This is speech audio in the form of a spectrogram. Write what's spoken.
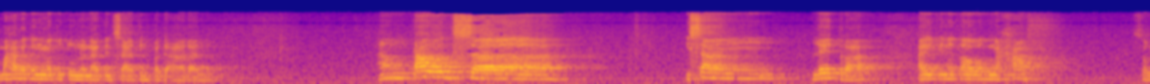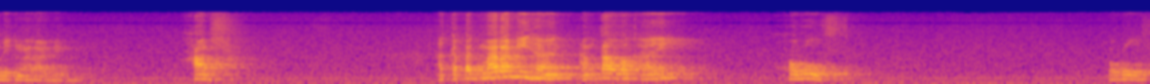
mahalagang matutunan natin sa ating pag-aaral. Ang tawag sa isang letra ay tinatawag na harf sa wikang Arabic. Harf. At kapag maramihan, ang tawag ay huruf. Huruf.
